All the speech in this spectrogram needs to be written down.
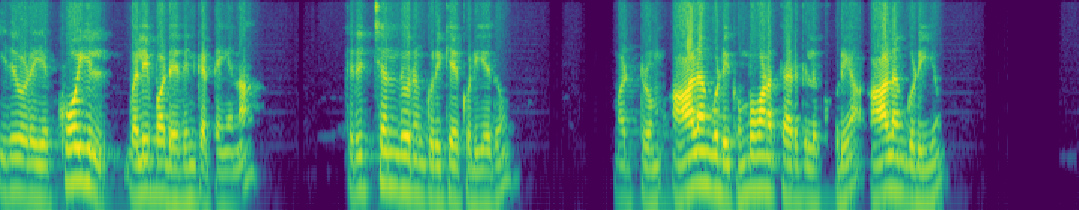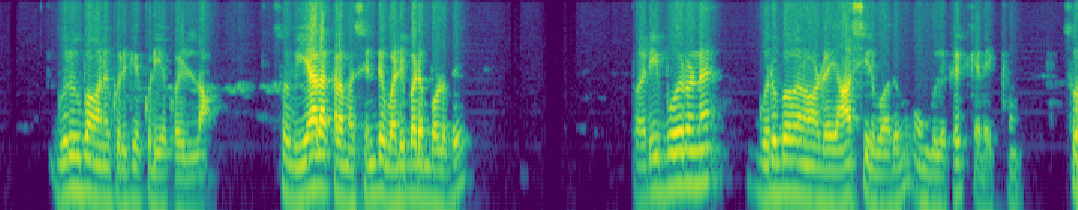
இதோடைய கோயில் வழிபாடு எதுன்னு கேட்டிங்கன்னா திருச்செந்தூரம் குறிக்கக்கூடியதும் மற்றும் ஆலங்குடி கும்பகோணத்தார்கள் இருக்கக்கூடிய ஆலங்குடியும் குரு பகவானை குறிக்கக்கூடிய கோயில் தான் ஸோ வியாழக்கிழமை சென்று வழிபடும் பொழுது பரிபூரண குருபகவனுடைய ஆசீர்வாதம் உங்களுக்கு கிடைக்கும். ஸோ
